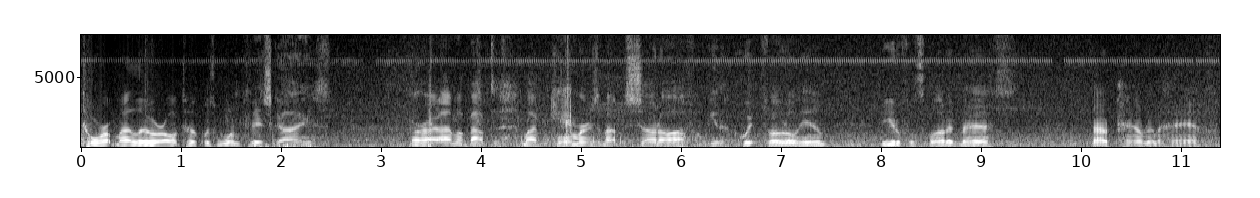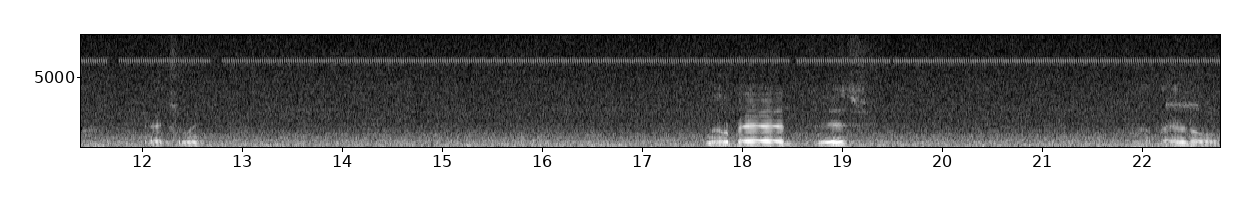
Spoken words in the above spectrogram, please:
Tore up my lure. All it took was one fish, guys. All right, I'm about to, my camera is about to shut off. I'll get a quick photo of him. Beautiful spotted bass. Pound and a half, actually. Not a bad fish. Not bad at all.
